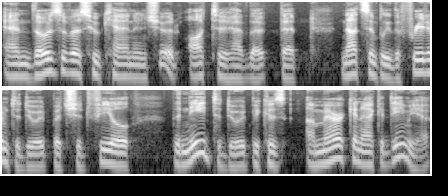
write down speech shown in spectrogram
and those of us who can and should ought to have that that not simply the freedom to do it, but should feel the need to do it because American academia,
